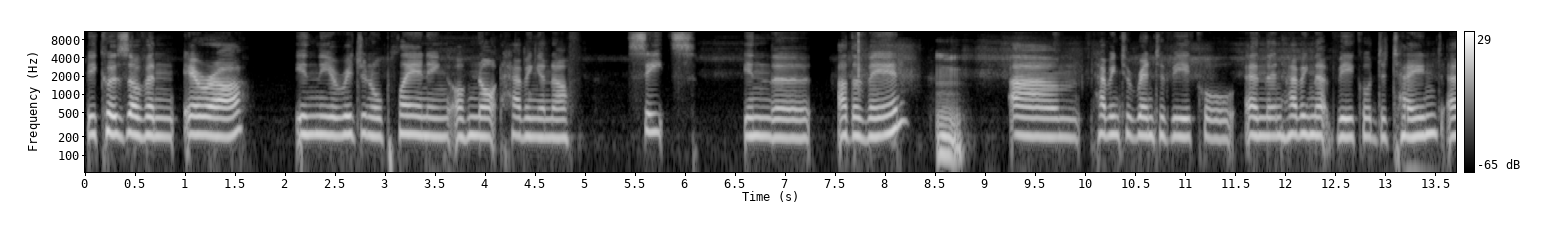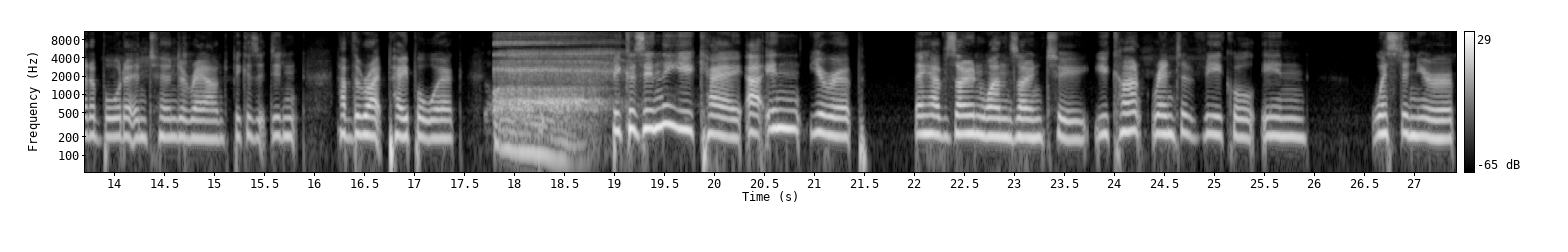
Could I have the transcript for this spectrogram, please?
because of an error in the original planning of not having enough seats in the other van, Mm. um, having to rent a vehicle and then having that vehicle detained at a border and turned around because it didn't have the right paperwork. because in the UK, uh, in Europe, they have zone one, zone two. You can't rent a vehicle in Western Europe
